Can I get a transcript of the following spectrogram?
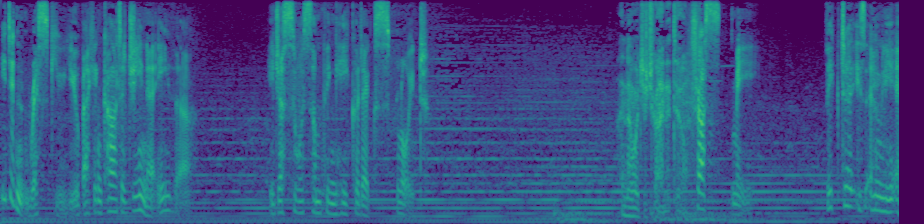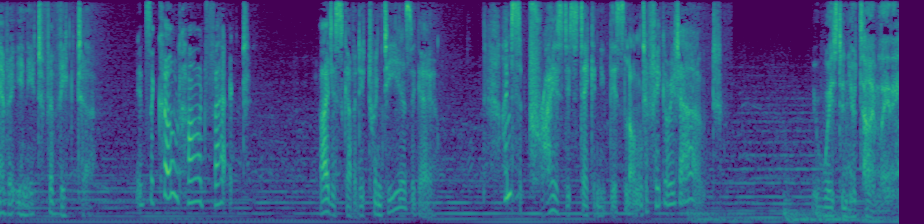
He didn't rescue you back in Cartagena either. He just saw something he could exploit. I know what you're trying to do. Trust me. Victor is only ever in it for Victor. It's a cold, hard fact. I discovered it 20 years ago. I'm surprised it's taken you this long to figure it out. You're wasting your time, lady.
